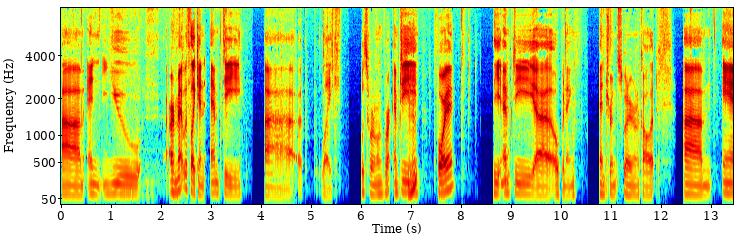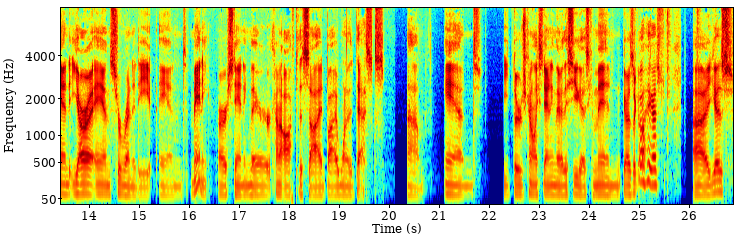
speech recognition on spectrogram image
um, and you are met with like an empty, uh, like what's the word I'm looking for? Empty foyer, the empty uh opening entrance, whatever you want to call it. Um, and Yara and Serenity and Manny are standing there kind of off to the side by one of the desks. Um, and they're just kind of like standing there. They see you guys come in. You guys like, oh, hey guys, uh, you guys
